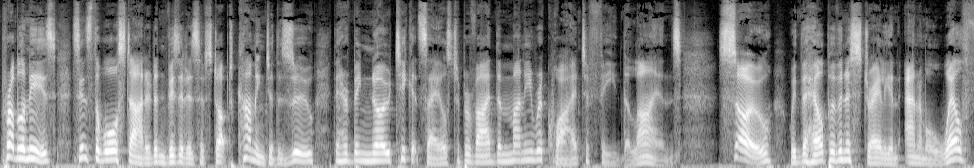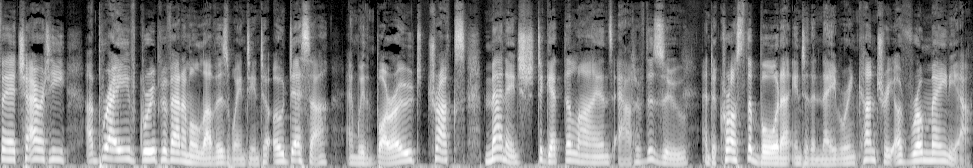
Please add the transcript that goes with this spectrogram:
Problem is, since the war started and visitors have stopped coming to the zoo, there have been no ticket sales to provide the money required to feed the lions. So, with the help of an Australian animal welfare charity, a brave group of animal lovers went into Odessa and, with borrowed trucks, managed to get the lions out of the zoo and across the border into the neighbouring country of Romania,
